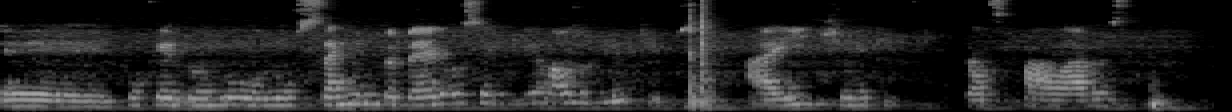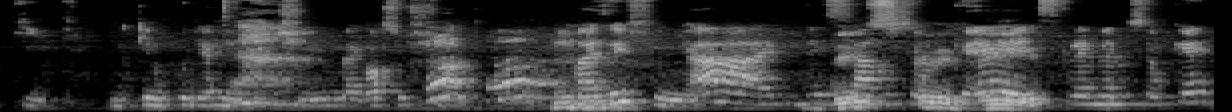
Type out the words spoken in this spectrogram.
é, porque no, no, no cerne do PBL você cria lá os objetivos. Aí tinha que aquelas palavras que, que não podia repetir, um negócio chato. Mas enfim, ah, evidenciar não sei o quê, descrever não sei o quê.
